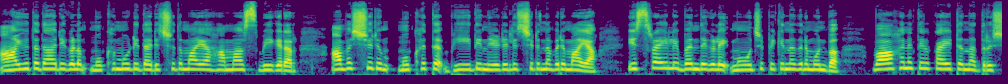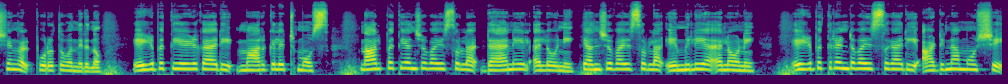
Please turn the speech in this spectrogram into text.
ആയുധധാരികളും മുഖമൂടി ധരിച്ചതുമായ ഹമാസ് ഭീകരർ അവശ്യരും മുഖത്ത് ഭീതി നിഴലിച്ചിരുന്നവരുമായ ഇസ്രായേലി ബന്ദികളെ മോചിപ്പിക്കുന്നതിനു മുൻപ് വാഹനത്തിൽ കയറ്റുന്ന ദൃശ്യങ്ങൾ പുറത്തുവന്നിരുന്നു. എഴുപത്തിയേഴുകാരി മാർഗലറ്റ് മോസ്, നാൽപ്പത്തിയഞ്ച് വയസ്സുള്ള ഡാനിയൽ അലോനി, അഞ്ചു വയസ്സുള്ള എമിലിയ അലോണി എഴുപത്തിരണ്ട് വയസ്സുകാരി അഡിന മോശെ,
